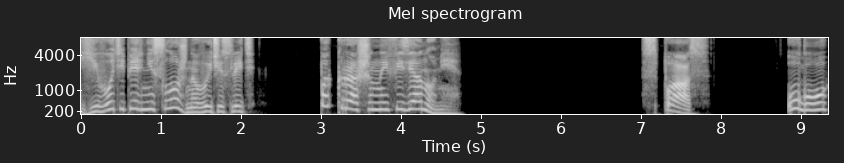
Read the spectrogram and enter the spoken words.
его теперь несложно вычислить по крашенной физиономии. Спас. Угу.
